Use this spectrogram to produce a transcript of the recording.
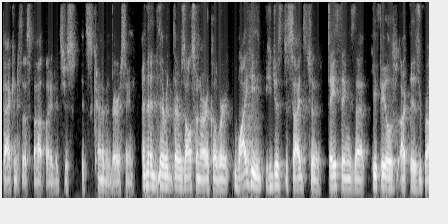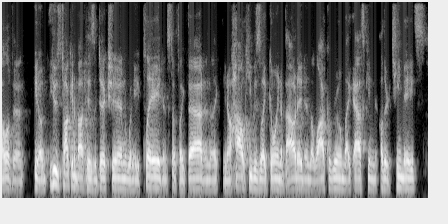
back into the spotlight. It's just it's kind of embarrassing. And then there there was also an article where why he he just decides to say things that he feels are, is relevant. You know, he was talking about his addiction when he played and stuff like that, and like you know how he was like going about it in the locker room, like asking other teammates,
